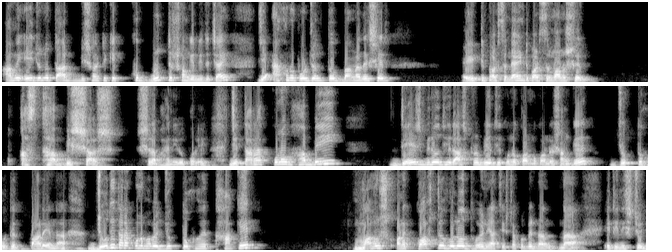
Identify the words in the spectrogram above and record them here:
আমি এই জন্য তার বিষয়টিকে খুব গুরুত্বের সঙ্গে নিতে চাই যে এখনও পর্যন্ত বাংলাদেশের এইটি পার্সেন্ট, নাইনটি পার্সেন্ট মানুষের আস্থা, বিশ্বাস সেনাবাহিনীর উপরে। যে তারা কোনোভাবেই দেশ বিরোধী রাষ্ট্র বিরোধী কোনো কর্মকাণ্ডের সঙ্গে যুক্ত হতে পারে না। যদি তারা কোনোভাবে যুক্ত হয়ে থাকে, মানুষ অনেক কষ্ট হলেও ধরে নেওয়ার চেষ্টা করবে, না না, এটি নিশ্চয়ই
